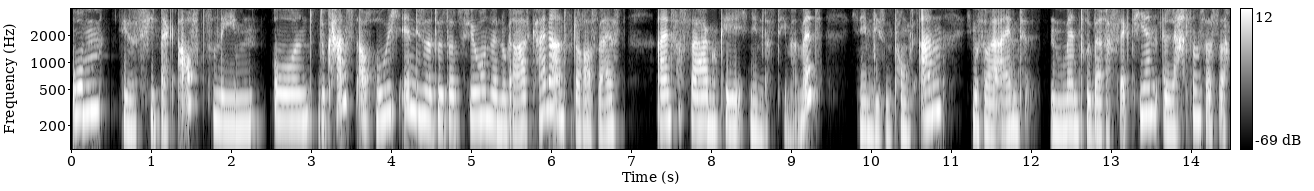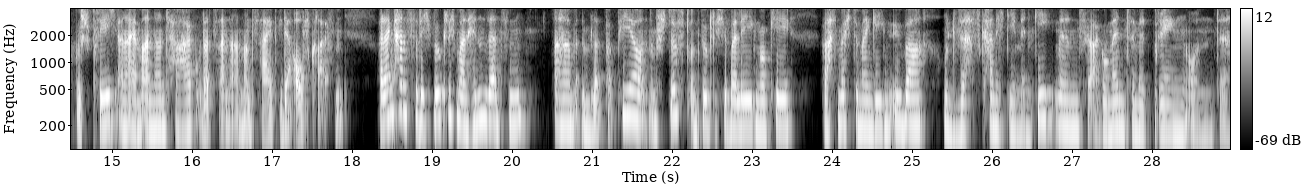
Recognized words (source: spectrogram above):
um dieses Feedback aufzunehmen. Und du kannst auch ruhig in dieser Situation, wenn du gerade keine Antwort darauf weißt, Einfach sagen, okay, ich nehme das Thema mit, ich nehme diesen Punkt an, ich muss mal einen Moment drüber reflektieren, lass uns das Gespräch an einem anderen Tag oder zu einer anderen Zeit wieder aufgreifen. Weil dann kannst du dich wirklich mal hinsetzen äh, mit einem Blatt Papier und einem Stift und wirklich überlegen, okay, was möchte mein Gegenüber und was kann ich dem entgegnen, für Argumente mitbringen und äh,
